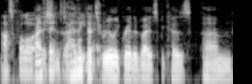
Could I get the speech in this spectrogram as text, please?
ask follow up questions. Think, I think feedback. that's really great advice because um,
